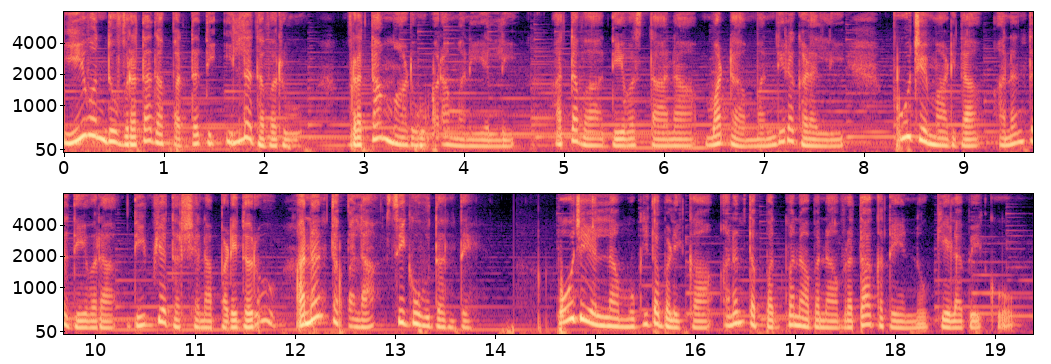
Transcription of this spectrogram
ಈ ಒಂದು ವ್ರತದ ಪದ್ಧತಿ ಇಲ್ಲದವರು ವ್ರತ ಮಾಡುವವರ ಮನೆಯಲ್ಲಿ ಅಥವಾ ದೇವಸ್ಥಾನ, ಮಠ, ಮಂದಿರಗಳಲ್ಲಿ ಪೂಜೆ ಮಾಡಿದ ಅನಂತ ದೇವರ ದಿವ್ಯ ದರ್ಶನ ಪಡೆದರೂ ಅನಂತ ಫಲ ಸಿಗುವುದಂತೆ. ಪೂಜೆಯೆಲ್ಲ ಮುಗಿದ ಬಳಿಕ ಅನಂತ ಪದ್ಮನಾಭನ ವ್ರತಾಕತೆಯನ್ನು ಕೇಳಬೇಕು.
